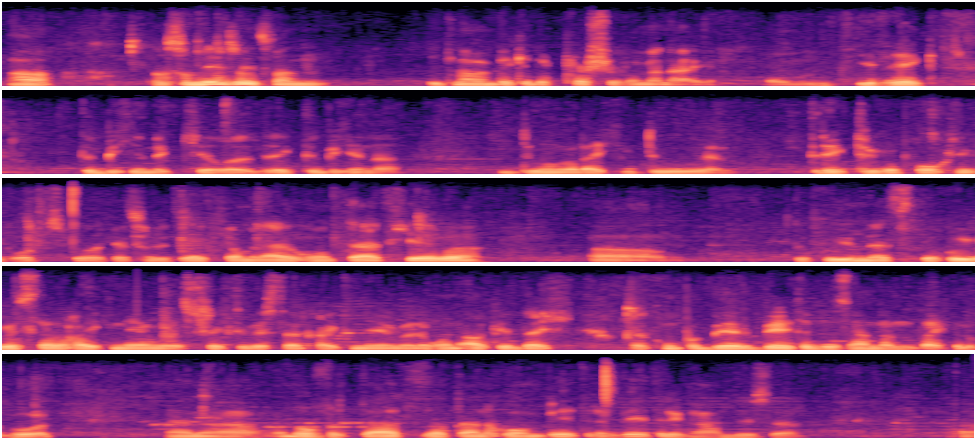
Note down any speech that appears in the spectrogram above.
ah, dat was meer zoiets van, ik nam een beetje de pressure van mijn eigen. Om direct te beginnen killen, direct te beginnen doen wat ik doe en direct terug op hoog niveau te spelen. Ik ga mijn eigen gewoon tijd geven. Uh, de goede match, de goede wedstrijden ga ik nemen, de slechte wedstrijden ga ik nemen. En gewoon elke dag ga ik gewoon proberen beter te zijn dan de dag ervoor. En, uh, en over tijd is dat dan gewoon beter en beter gaan. Dus, uh, uh,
